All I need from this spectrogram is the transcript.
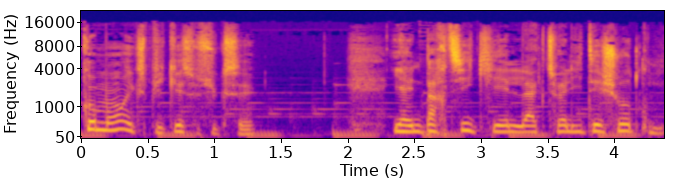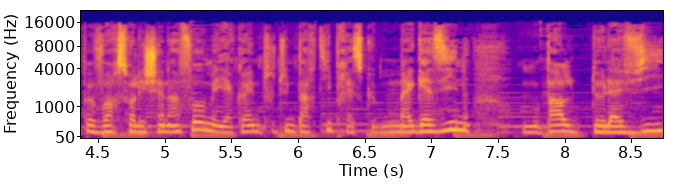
Comment expliquer ce succès? Il y a une partie qui est l'actualité chaude qu'on peut voir sur les chaînes info, mais il y a quand même toute une partie presque magazine où on parle de la vie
